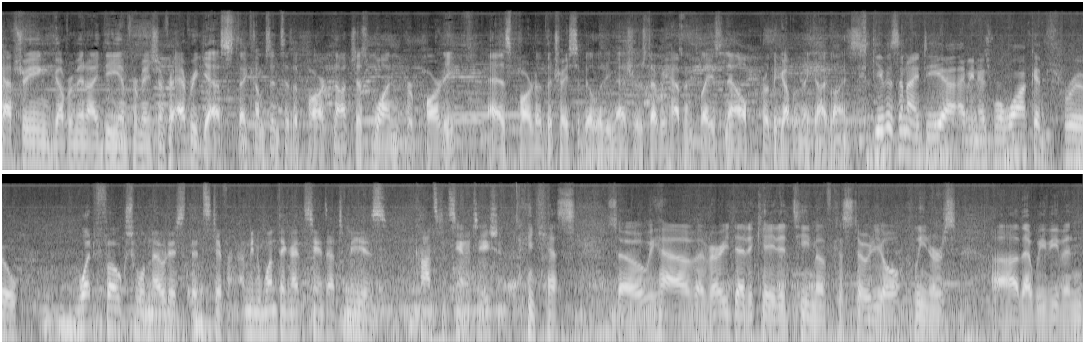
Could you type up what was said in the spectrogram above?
capturing government ID information for every guest that comes into the park, not just one per party, as part of the traceability measures that we have in place now per the government guidelines. Give us an idea, I mean, as we're walking through, what folks will notice that's different. I mean, one thing that stands out to me is constant sanitation. yes. So we have a very dedicated team of custodial cleaners uh, that we've even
